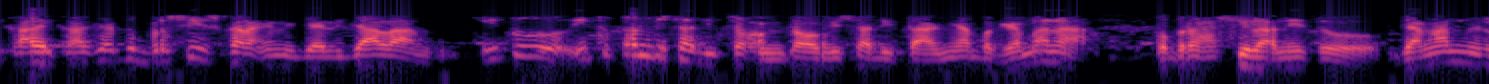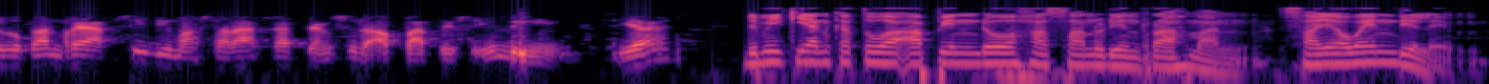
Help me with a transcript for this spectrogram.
kali kali itu bersih sekarang ini jadi jalan. Itu itu kan bisa dicontoh, bisa ditanya bagaimana keberhasilan itu. Jangan menimbulkan reaksi di masyarakat yang sudah apatis ini, ya. Demikian Ketua Apindo Hasanuddin Rahman. Saya Wendy Lim.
